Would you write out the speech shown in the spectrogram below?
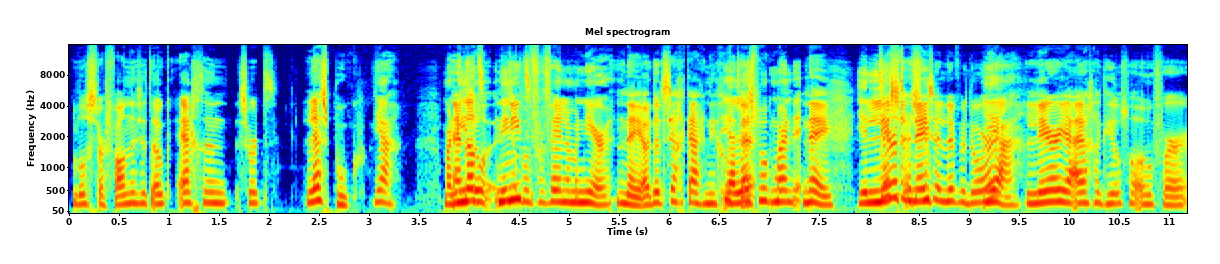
los daarvan is het ook echt een soort lesboek. Ja, maar niet, dat op, niet, niet- op een vervelende manier. Nee, oh, dat zeg ik eigenlijk niet goed. ja, hè? lesboek, maar nee, je leert tussen als je- neus en lippen door Ja. leer je eigenlijk heel veel over,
